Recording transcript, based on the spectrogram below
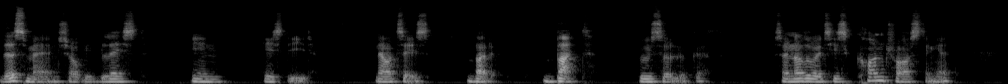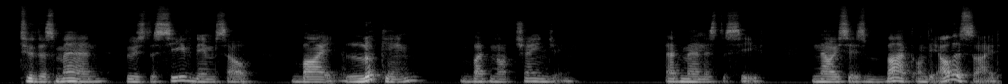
this man shall be blessed in his deed. Now it says, But, but whoso looketh. So in other words, he's contrasting it to this man who's deceived himself by looking but not changing that man is deceived. Now he says, but on the other side,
